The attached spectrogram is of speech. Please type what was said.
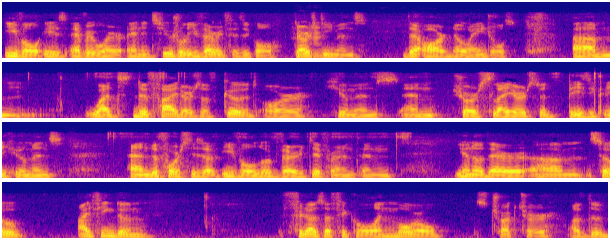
evil is everywhere, and it's usually very physical. There's mm-hmm. demons there are no angels. Um, what the fighters of good are humans and sure slayers, but basically humans. And the forces of evil look very different, and you know they're um, so. I think the philosophical and moral structure of the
